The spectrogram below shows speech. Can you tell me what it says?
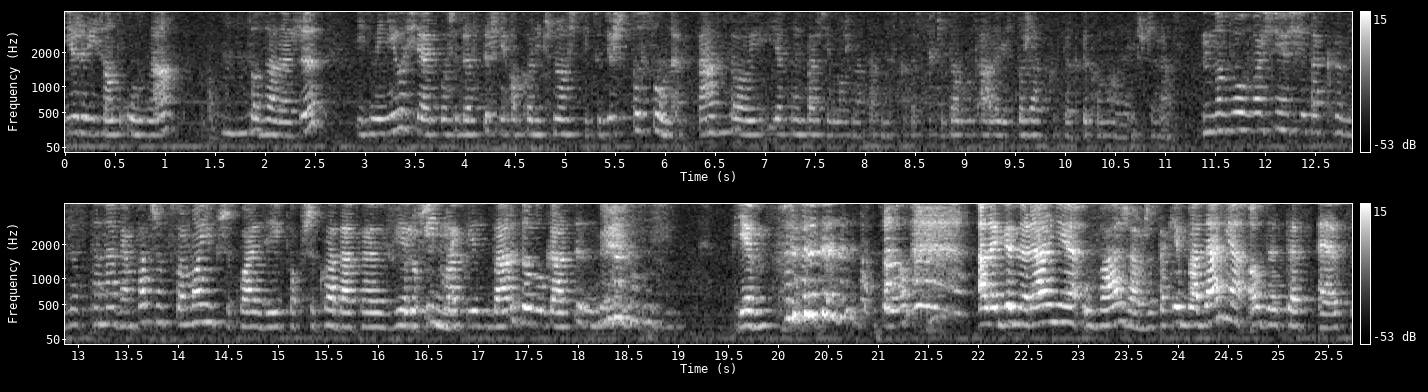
jeżeli sąd uzna, Mhm. to zależy i zmieniły się jakoś drastycznie okoliczności, tudzież stosunek, tak, Mhm. to jak najbardziej można tak wnioskować taki dowód, ale jest to rzadko praktykowane jeszcze raz. No bo właśnie ja się tak zastanawiam, patrząc po moim przykładzie i po przykładach e, wielu Ten innych, jest bardzo bogaty. wiem, No. ale generalnie uważam, że takie badania OZSS,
